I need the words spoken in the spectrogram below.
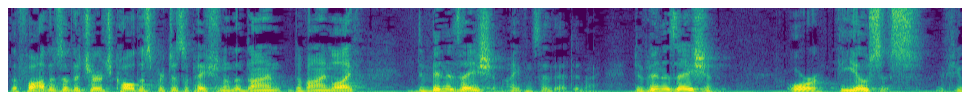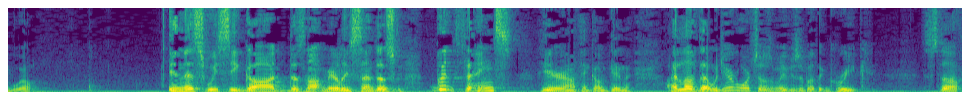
The fathers of the church called this participation in the divine, life divinization. I even said that, didn't I? Divinization, or theosis, if you will. In this, we see God does not merely send us good things. Here, I think I'll give. I love that. Would you ever watch those movies about the Greek stuff?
